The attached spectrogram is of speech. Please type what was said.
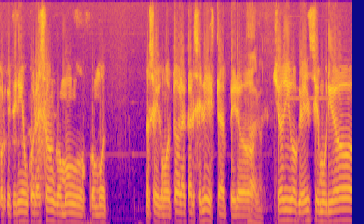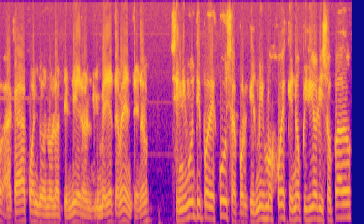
porque tenía un corazón como como no sé como toda la cárcel esta pero yo digo que él se murió acá cuando nos lo atendieron inmediatamente no sin ningún tipo de excusa porque el mismo juez que no pidió el hisopado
